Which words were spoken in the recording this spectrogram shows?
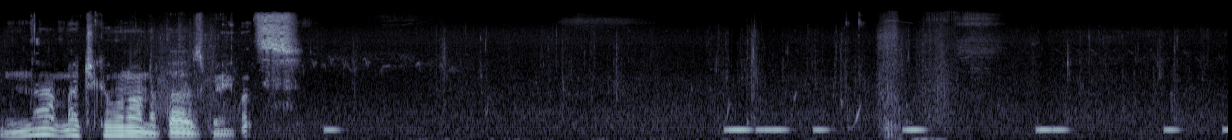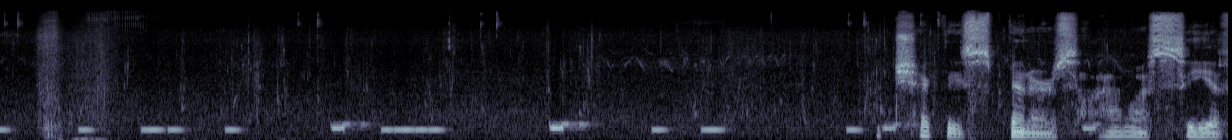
Not much going on the buzzbait. Let's check these spinners. I want to see if...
